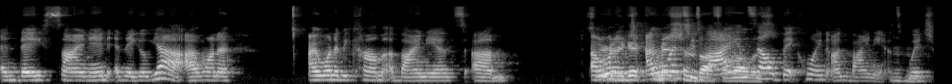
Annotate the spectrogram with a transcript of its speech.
and they sign in and they go yeah i want to i want to become a binance um So I you're want gonna to. get I want to buy and sell Bitcoin on Binance. Mhm. Which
